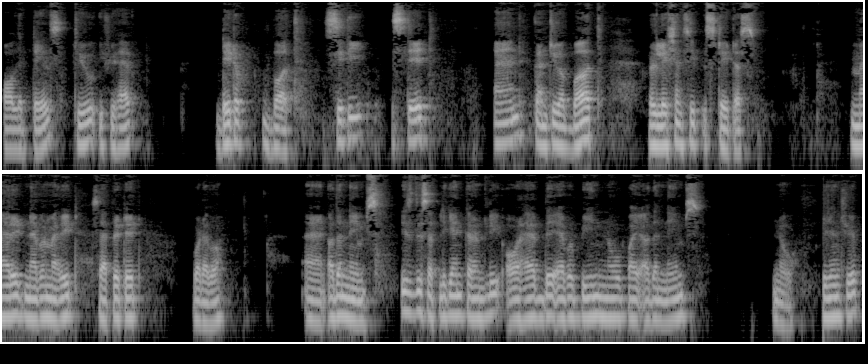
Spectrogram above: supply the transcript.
all the details to if you have date of birth city state and country of birth relationship status married never married separated whatever and other names. Is this applicant currently or have they ever been known by other names? No. Relationship?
